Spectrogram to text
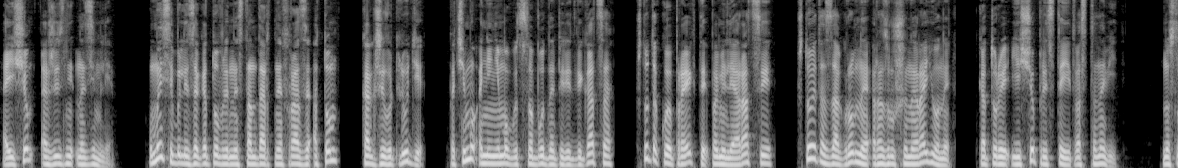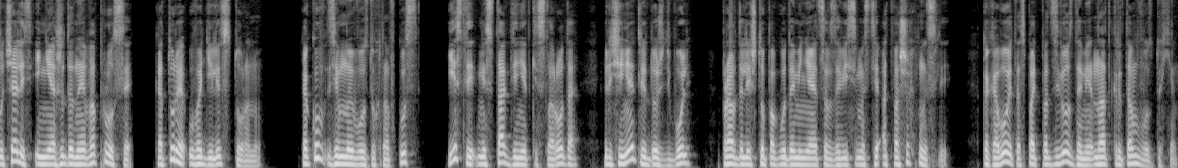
а еще о жизни на Земле. У Месси были заготовлены стандартные фразы о том, как живут люди, почему они не могут свободно передвигаться, что такое проекты по мелиорации, что это за огромные разрушенные районы, которые еще предстоит восстановить. Но случались и неожиданные вопросы, которые уводили в сторону. Каков земной воздух на вкус? Есть ли места, где нет кислорода? Причиняет ли дождь боль? Правда ли, что погода меняется в зависимости от ваших мыслей? Каково это спать под звездами на открытом воздухе?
